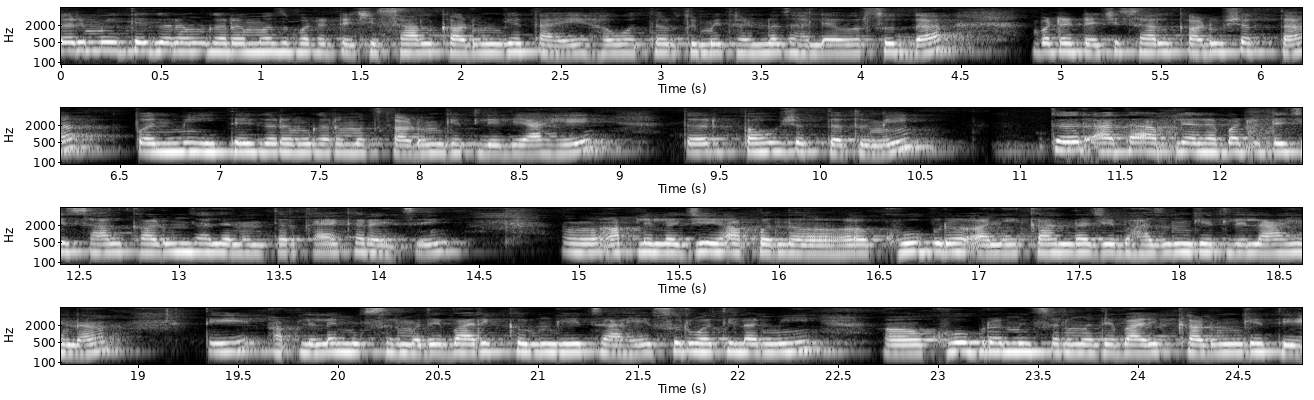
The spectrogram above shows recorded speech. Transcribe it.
तर मी इथे गरम गरमच बटाट्याची साल काढून घेत आहे. हवं तर तुम्ही थंड झाल्यावर सुद्धा बटाट्याची साल काढू शकता. पण मी इथे गरम गरमच काढून घेतलेली आहे. तर पाहू शकता तुम्ही. तर आता आपल्याला बटाट्याची साल काढून झाल्यानंतर काय करायचे? आपल्याला जे आपण खोबरं आणि कांदा जे भाजून घेतलेला आहे ना ते आपल्याला मिक्सरमध्ये बारीक करून घ्यायचं आहे. सुरुवातीला मी खोबरं मिक्सरमध्ये बारीक काढून घेते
